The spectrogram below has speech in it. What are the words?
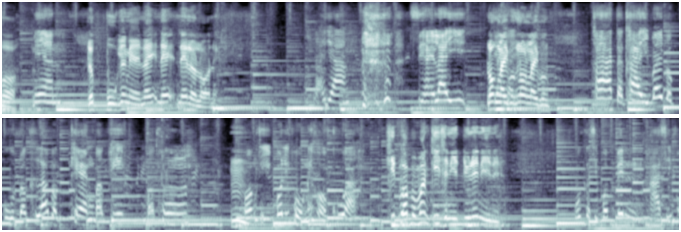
บ่แม่นแล้วปลูกยังไงในในในละเลาะนี่หลายอย่าง สิให้ไล่ลองไล่เบิ่งลองไล่เบิ่งข่าตะไคร้ใบบักกูดบักเขือบักแข้งบักพริกบักฮุงอืมของที่บริโภคในครอบครัวคิดว่าประมาณกี่ชนิดอยู่ในนี่นี่พว กก็สิบ่เป็น50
